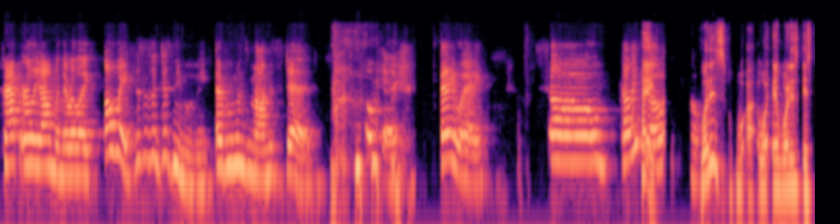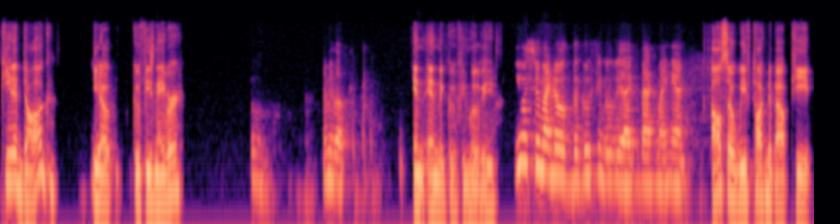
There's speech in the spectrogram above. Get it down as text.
Scrapped early on when they were like, oh wait, this is a Disney movie. Everyone's mom is dead. okay. Anyway. So Carlito. Hey. What is wh- what what is is Pete a dog? You know, Goofy's neighbor Ooh. Let me look. in in the Goofy movie. You assume I know the goofy movie like the back of my hand. Also, we've talked about Pete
